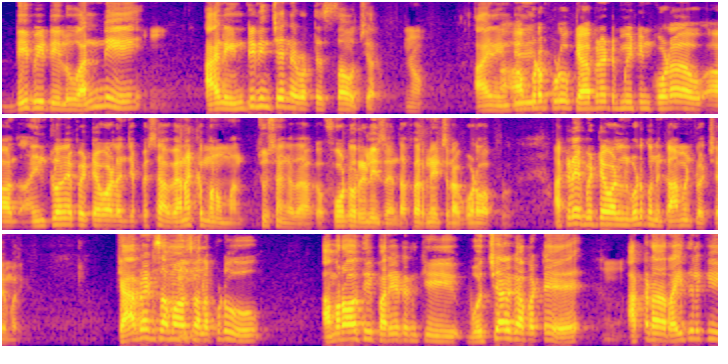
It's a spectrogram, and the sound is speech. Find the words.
డీబీటీలు అన్నీ ఆయన ఇంటి నుంచే నిర్వర్తిస్తూ వచ్చారు. ఆయన అప్పుడప్పుడు కేబినెట్ మీటింగ్ కూడా ఇంట్లోనే పెట్టేవాళ్ళు అని చెప్పేసి ఆ వెనక్కి మనం మనం చూసాం కదా ఒక ఫోటో రిలీజ్ అయింది ఆ ఫర్నిచర్ ఆ గొడవ అప్పుడు. అక్కడే పెట్టేవాళ్ళని కూడా కొన్ని కామెంట్లు వచ్చాయి మరి. క్యాబినెట్ సమావేశాలప్పుడు అమరావతి పర్యటనకి వచ్చారు కాబట్టే అక్కడ రైతులకి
